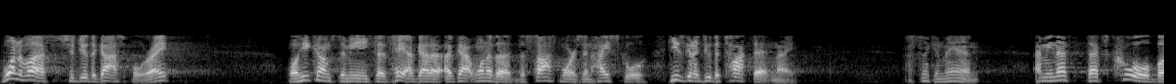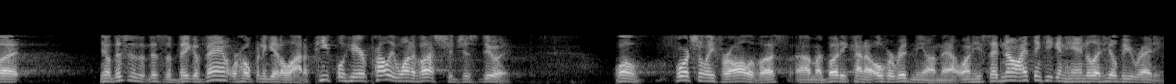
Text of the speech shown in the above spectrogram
one of us should do the gospel, right? Well, he comes to me and he says, hey, I've got, a, I've got one of the, the sophomores in high school. He's going to do the talk that night. I was thinking, man, I mean, that's, that's cool, but, you know, this is, a, this is a big event. We're hoping to get a lot of people here. Probably one of us should just do it. Well, fortunately for all of us, uh, my buddy kind of overrid me on that one. He said, no, I think he can handle it. He'll be ready.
